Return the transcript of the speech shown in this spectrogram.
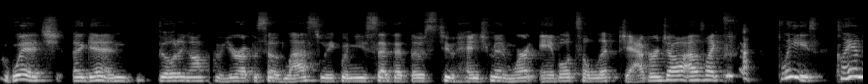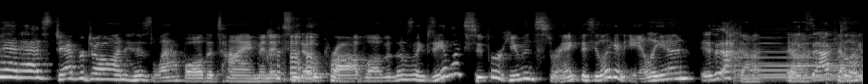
which again, building off of your episode last week when you said that those two henchmen weren't able to lift Jabberjaw, I was like, please. Clamhead has Jabberjaw on his lap all the time, and it's no problem. And I was like, does he have like superhuman strength? Is he like an alien? Is Dot, dot, exactly.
